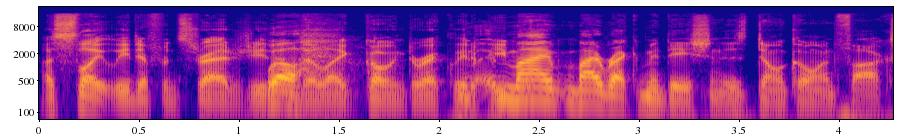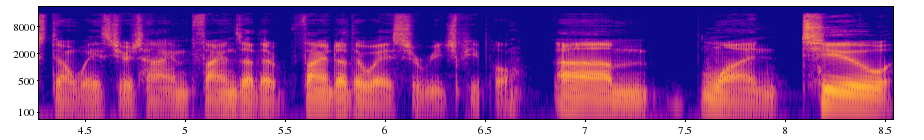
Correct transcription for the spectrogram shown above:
a slightly different strategy well, than like going directly to people. my my recommendation is don't go on fox. Don't waste your time. Find other find other ways to reach people. Um, one. Two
